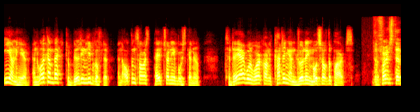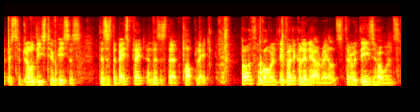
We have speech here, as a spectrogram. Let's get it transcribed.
Ion here, and welcome back to Building LibreFlip, an open source page turning book scanner. Today I will work on cutting and drilling most of the parts. The first step is to drill these two pieces. This is the base plate and this is the top plate. Both hold the vertical linear rails through these holes.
